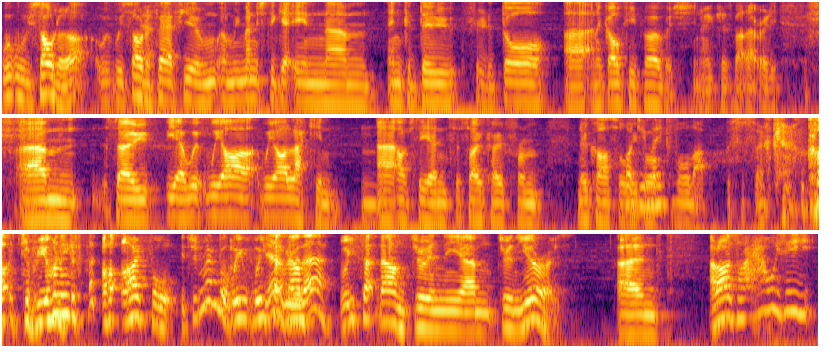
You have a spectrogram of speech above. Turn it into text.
We, we sold a lot. We, we sold a fair few, and, and we managed to get in um, Nkoudou through the door uh, and a goalkeeper, which you know who cares about that really. Um, so yeah, we, we are we are lacking. Uh, obviously, and Sissoko from Newcastle. What we do you bought. make of all that, the Sissoko? God, to be honest, I, I thought. Do you remember we, we Yeah, sat we down? there. We sat down during the um, during the Euros, and and I was like, how is he?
